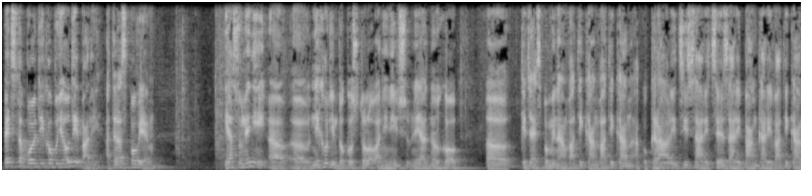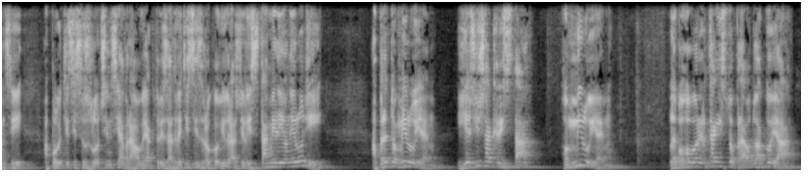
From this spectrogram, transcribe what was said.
500 politikov bude odjebaných. A teraz poviem, ja som není, uh, uh, nechodím do kostolov ani nič, jednoducho keď aj spomínam Vatikán. Vatikán ako králi, cisári, cezári, bankári, vatikánci a politici sú zločinci a vrahovia, ktorí za 2000 rokov vyvraždili 100 milióny ľudí. A preto milujem Ježiša Krista, ho milujem, lebo hovoril takisto pravdu ako ja,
